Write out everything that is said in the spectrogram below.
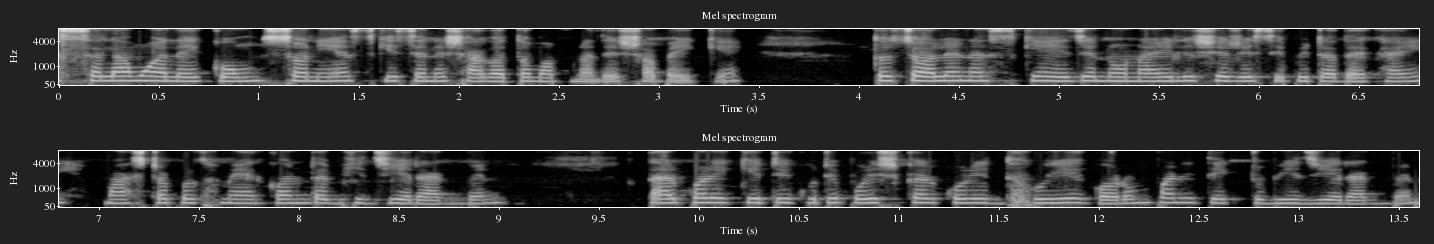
আসসালামু আলাইকুম। সোনিয়াস কিচেনে স্বাগতম আপনাদের সবাইকে। তো চলেন আজকে এই যে নোনা ইলিশের রেসিপিটা দেখাই। মাছটা প্রথমে এক ঘণ্টা ভিজিয়ে রাখবেন। তারপরে কেটে কুটে পরিষ্কার করে ধুয়ে গরম পানিতে একটু ভিজিয়ে রাখবেন।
